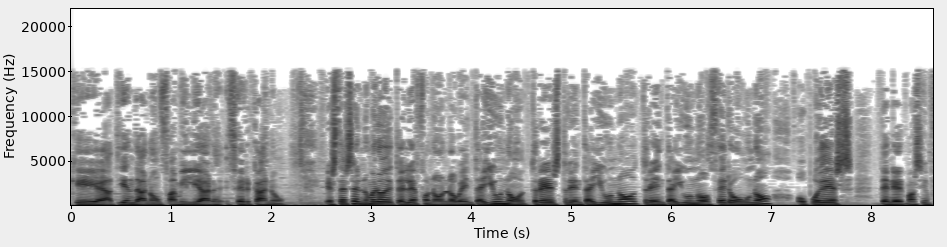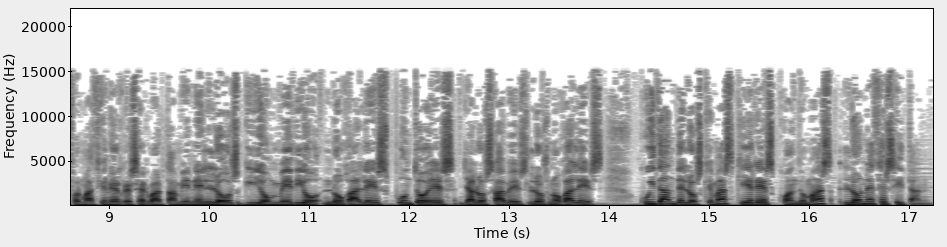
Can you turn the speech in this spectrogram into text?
que atiendan a un familiar cercano. Este es el número de teléfono 91 331 3101 o puedes tener más información y reservar también en los-medio-nogales.es. Ya lo sabes, los Nogales cuidan de los que más quieres cuando más lo necesitan.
